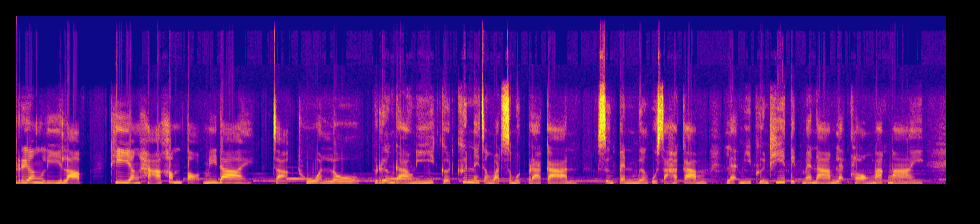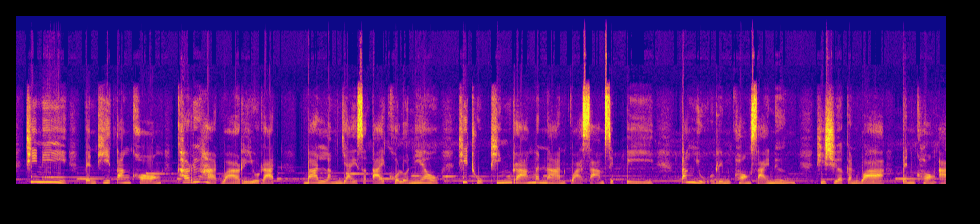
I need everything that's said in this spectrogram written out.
เรื่องลี้ลับ ที่ยังหาคำตอบไม่ได้ จากทั่วโลก เรื่องราวนี้เกิดขึ้นในจังหวัดสมุทรปราการ ซึ่งเป็นเมืองอุตสาหกรรม และมีพื้นที่ติดแม่น้ำและคลองมากมาย ที่นี่เป็นที่ตั้งของคฤหาสน์วารีรัตบ้านหลังใหญ่สไตล์โคโลเนียล ที่ถูกทิ้งร้างมานานกว่า 30 ปี ตั้งอยู่ริมคลองสายหนึ่ง ที่เชื่อกันว่าเป็นคลองอา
